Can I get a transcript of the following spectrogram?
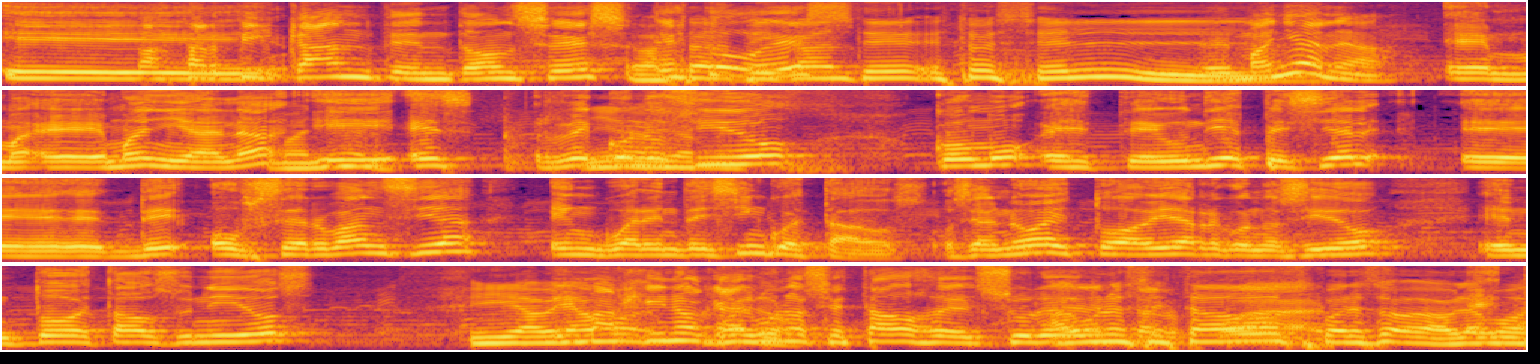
Y Va a estar picante entonces. Va a estar Esto picante. Esto es el. es eh, mañana. Es ma- eh, mañana, Mañana. y es reconocido como este, un día especial eh, de observancia en 45 estados. O sea, no es todavía reconocido en todo Estados Unidos. Y Me hablamos- imagino que bueno, algunos estados del sur Algunos estar estados, por eso hablamos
